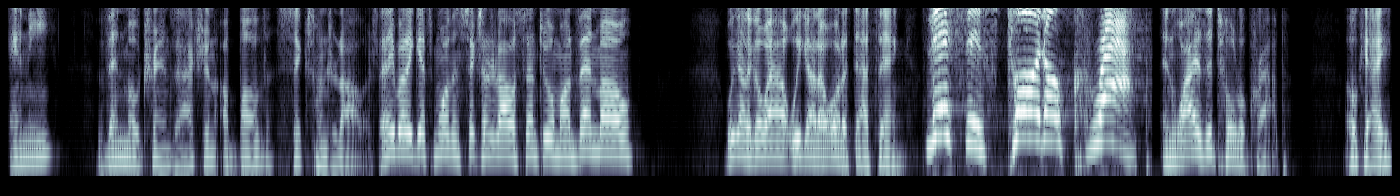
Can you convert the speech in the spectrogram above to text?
any Venmo transaction above $600. Anybody gets more than $600 sent to them on Venmo, we got to go out, we got to audit that thing. This is total crap. And why is it total crap? Okay,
